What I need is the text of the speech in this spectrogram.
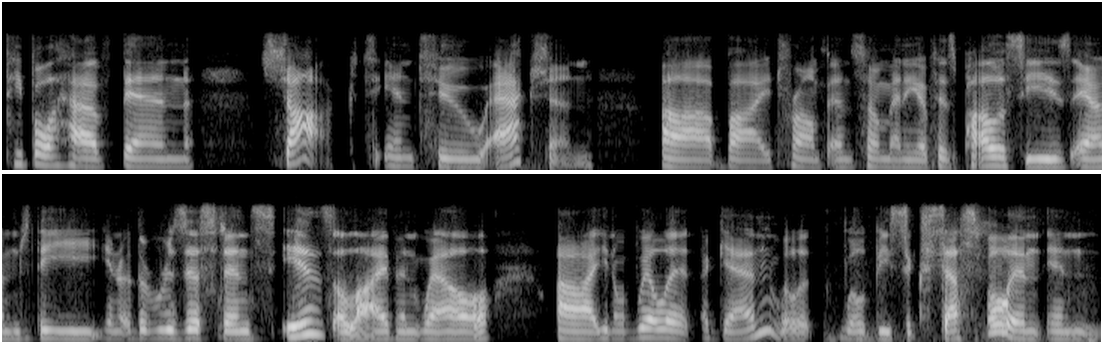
people have been shocked into action. Uh, by Trump and so many of his policies, and the you know the resistance is alive and well. Uh, you know, will it again? Will it will it be successful in in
